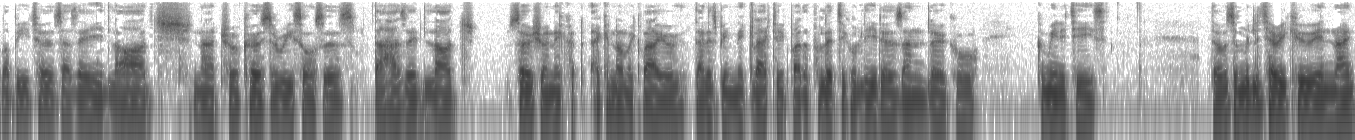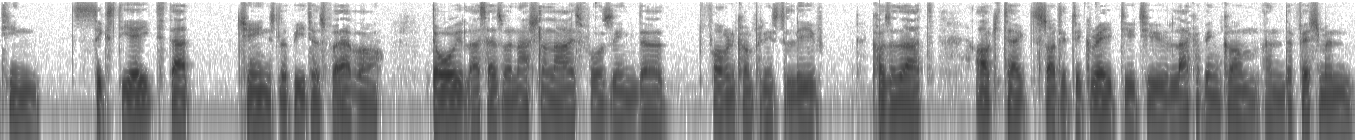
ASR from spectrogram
Lobitos has a large natural coastal resources that has a large social and economic value that is being neglected by the political leaders and local communities. There was a military coup in 1968 that changed Lobitos forever the oil assets were nationalized, forcing the foreign companies to leave. Because of that, architects started to degrade due to lack of income, and the fishermen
